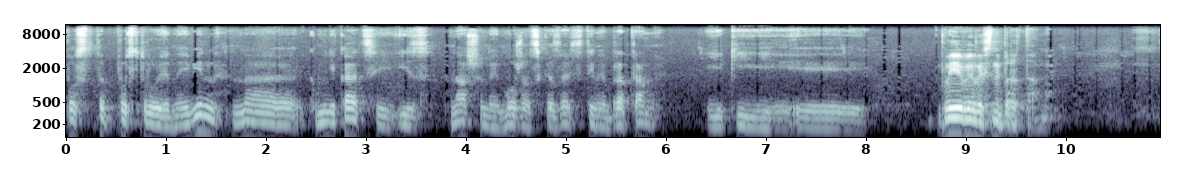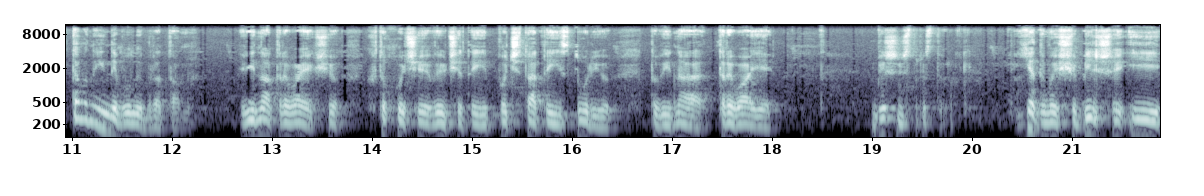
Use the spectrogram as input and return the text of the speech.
пост- построєний він на комунікації із нашими, можна сказати, з тими братами, які е, Виявились не братами. та вони і не були братами. Війна триває, якщо хто хоче вивчити і почитати історію, то війна триває, Більше ніж 300 років. я думаю, що більше і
